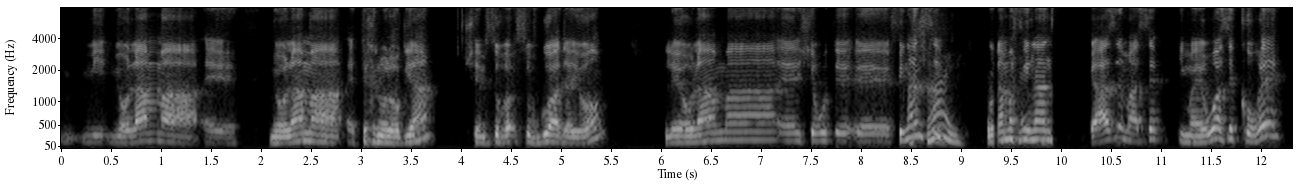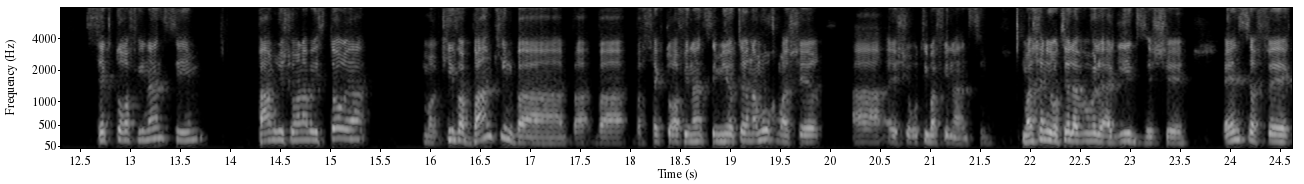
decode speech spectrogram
מ, מעולם, ה, אה, מעולם הטכנולוגיה, שהם סווגו עד היום, לעולם השירות פיננסי. עולם כן. הפיננסי. ואז למעשה, אם האירוע הזה קורה, סקטור הפיננסים, פעם ראשונה בהיסטוריה, מרכיב הבנקים ב, ב, ב, בסקטור הפיננסי יהיה יותר נמוך מאשר השירותים הפיננסיים. מה שאני רוצה לבוא ולהגיד זה שאין ספק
